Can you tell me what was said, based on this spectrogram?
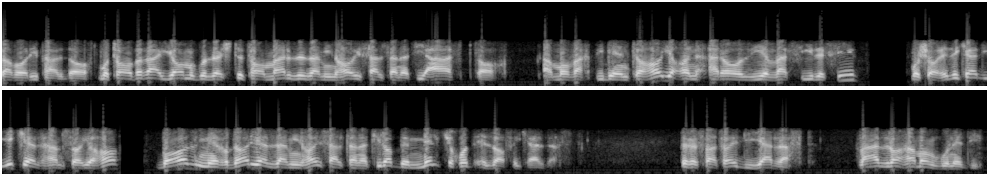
سواری پرداخت. مطابق ایام گذشته تا مرز زمین های سلطنتی اسب تاخت. اما وقتی به انتهای آن عراضی وسیع رسید مشاهده کرد یکی از همسایه ها باز مقداری از زمین های سلطنتی را به ملک خود اضافه کرده است. به قسمت های دیگر رفت و از را همان گونه دید.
